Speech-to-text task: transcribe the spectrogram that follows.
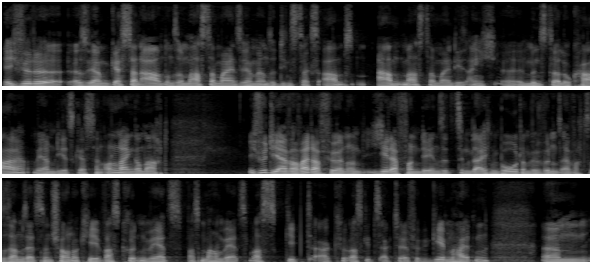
ich würde, also wir haben gestern Abend unsere Masterminds, wir haben ja unsere Dienstagsabend-Mastermind, die ist eigentlich äh, in Münster lokal. Wir haben die jetzt gestern online gemacht. Ich würde die einfach weiterführen und jeder von denen sitzt im gleichen Boot und wir würden uns einfach zusammensetzen und schauen, okay, was gründen wir jetzt, was machen wir jetzt, was gibt was gibt's aktuell für Gegebenheiten. Ähm,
